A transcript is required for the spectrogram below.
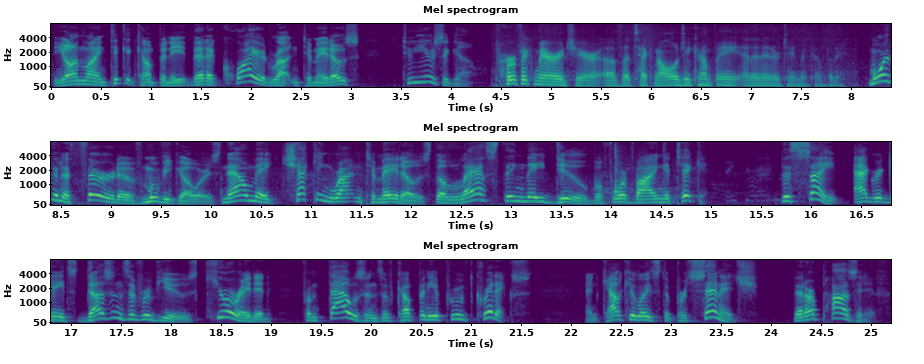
the online ticket company that acquired Rotten Tomatoes two years ago. Perfect marriage here of a technology company and an entertainment company. More than a third of moviegoers now make checking Rotten Tomatoes the last thing they do before buying a ticket. The site aggregates dozens of reviews curated from thousands of company approved critics and calculates the percentage that are positive.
